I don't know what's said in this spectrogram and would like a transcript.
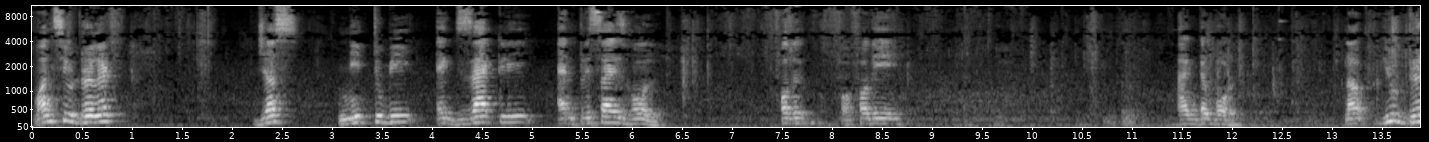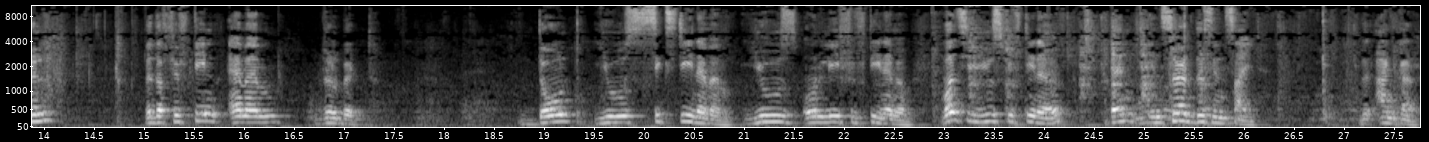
Once you drill it, just need to be exactly and precise hole for the for, for the anchor bolt. Now you drill with a 15 mm drill bit. Don't use 16 mm. Use only 15 mm. Once you use 15 mm, then insert this inside the anchor.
